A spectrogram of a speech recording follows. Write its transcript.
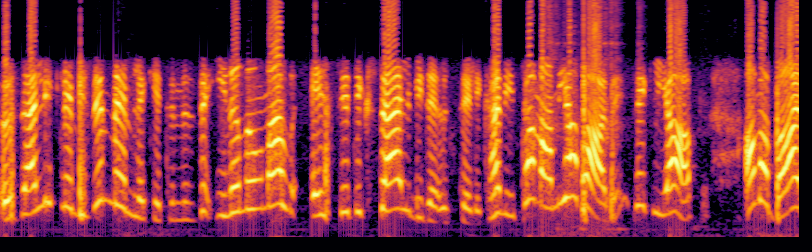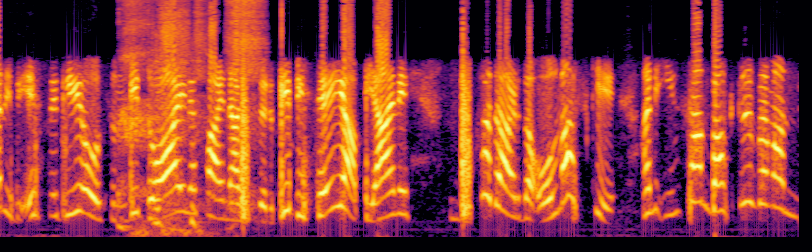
özellikle bizim memleketimizde inanılmaz estetiksel bir de üstelik. Hani tamam yap abi peki yap ama bari bir estetiği olsun bir doğayla kaynaştır bir bir şey yap yani bu kadar da olmaz ki. Hani insan baktığı zaman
